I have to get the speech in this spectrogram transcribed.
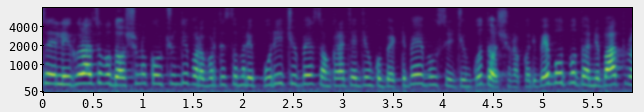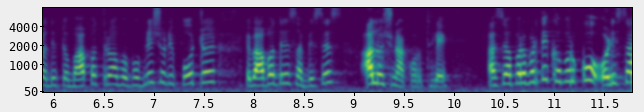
ସେ ଲିଙ୍ଗରାଜଙ୍କୁ ଦର୍ଶନ କରୁଛନ୍ତି ପରବର୍ତ୍ତୀ ସମୟରେ ପୁରୀ ଯିବେ ଶଙ୍କରାଚାର୍ଯ୍ୟଙ୍କୁ ଭେଟିବେ ଏବଂ ଶ୍ରୀଜୀଙ୍କୁ ଦର୍ଶନ କରିବେ ବହୁତ ବହୁତ ଧନ୍ୟବାଦ ପ୍ରଦୀପ୍ତ ମହାପାତ୍ର ଆମ ଭୁବନେଶ୍ୱର ରିପୋର୍ଟର ଏ ବାବଦରେ ସବିଶେଷ ଆଲୋଚନା କରୁଥିଲେ ଆସିବା ପରବର୍ତ୍ତୀ ଖବରକୁ ଓଡ଼ିଶା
